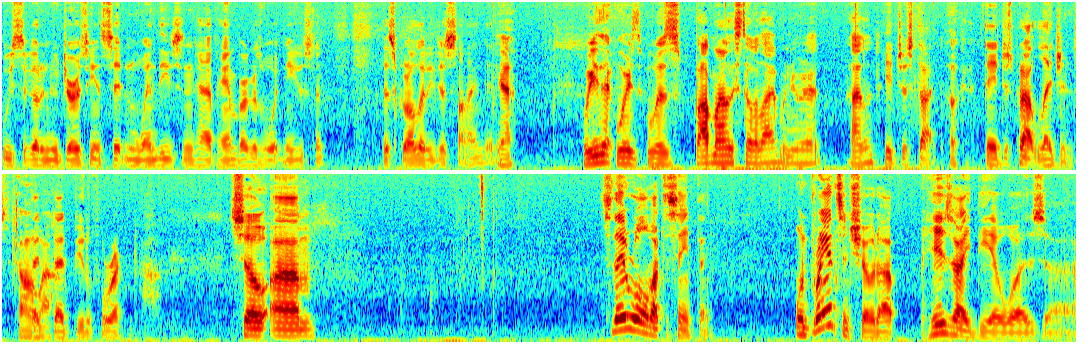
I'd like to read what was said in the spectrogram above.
We used to go to New Jersey and sit in Wendy's and have hamburgers with Whitney Houston, this girl that he just signed. And Yeah. Were you there, was was Bob Marley still alive when you were at Island? He had just died. Okay. They had just put out Legends. Oh, that, wow. that beautiful record. So, um, so they were all about the same thing. When Branson showed up, his idea was, uh,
